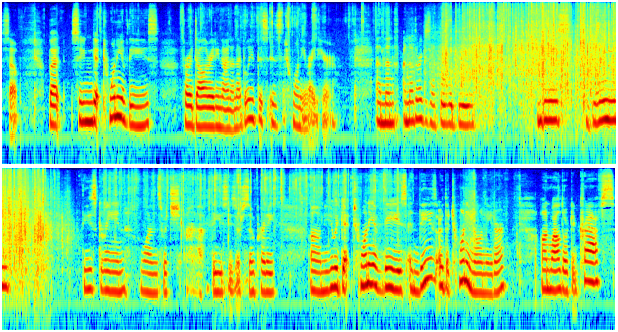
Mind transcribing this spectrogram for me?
So but so you can get 20 of these for $1.89, and I believe this is 20 right here. And then another example would be these green, these green ones, which I love these. These are so pretty. Um, you would get 20 of these, and these are the 20 millimeter on Wild Orchid Crafts.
